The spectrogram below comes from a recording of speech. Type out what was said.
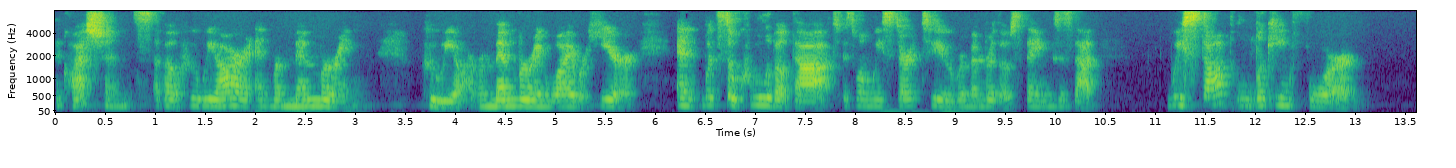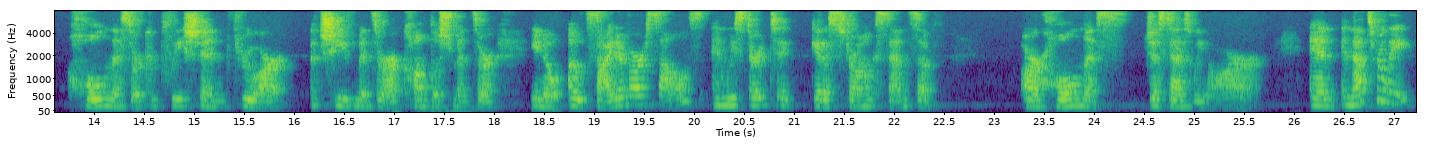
the questions about who we are and remembering who we are remembering why we're here. And what's so cool about that is when we start to remember those things is that we stop looking for wholeness or completion through our achievements or our accomplishments or you know outside of ourselves and we start to get a strong sense of our wholeness just as we are. And and that's really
